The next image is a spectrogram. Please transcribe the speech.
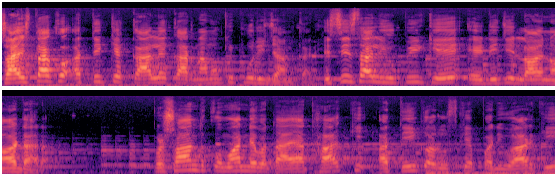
शाइस्ता को अतीक के काले कारनामों की पूरी जानकारी। इसी साल यूपी के ADG law and order Prashant Kumar ने बताया था कि अतीक और उसके परिवार की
